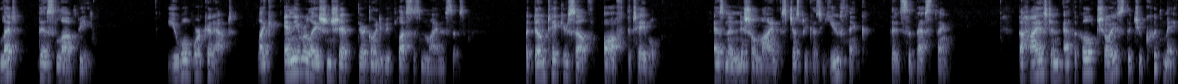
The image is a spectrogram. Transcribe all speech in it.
Let this love be. You will work it out. Like any relationship, there are going to be pluses and minuses. But don't take yourself off the table as an initial minus just because you think that it's the best thing. The highest and ethical choice that you could make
